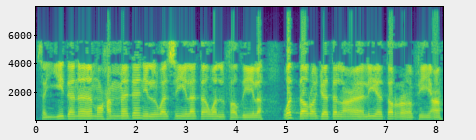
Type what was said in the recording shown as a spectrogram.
sayyidana Muhammadan al-wasilata wal fadilah والدرجة العالية الرفيعة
